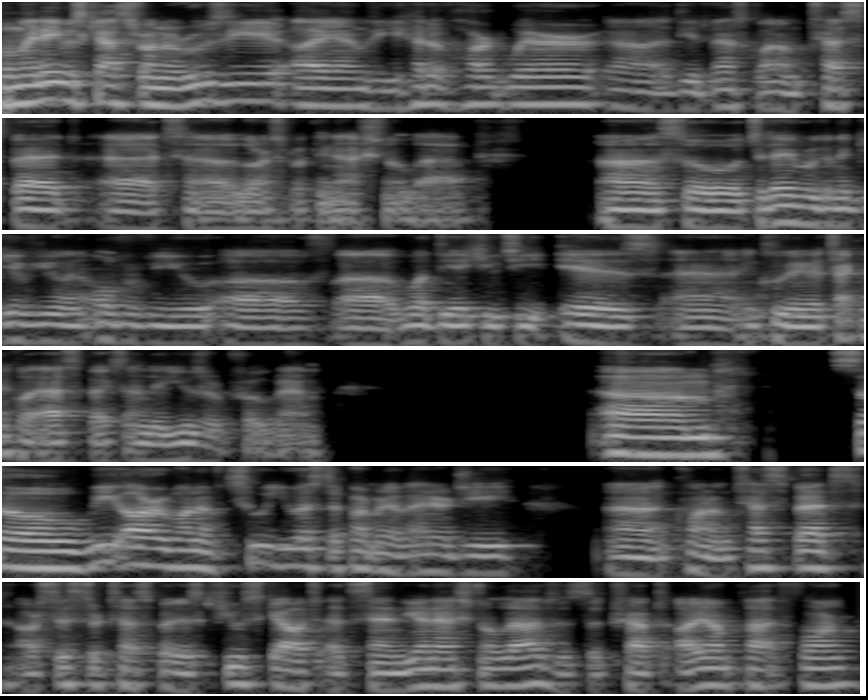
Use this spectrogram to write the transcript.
Well, my name is Kasra Nowrouzi. I am the head of hardware uh, at the Advanced Quantum Testbed at uh, Lawrence Berkeley National Lab. Uh, so today we're going to give you an overview of uh, what the AQT is, uh, including the technical aspects and the user program. Um, so we are one of two U.S. Department of Energy uh, quantum testbeds. Our sister testbed is QScout at Sandia National Labs. It's a trapped ion platform.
